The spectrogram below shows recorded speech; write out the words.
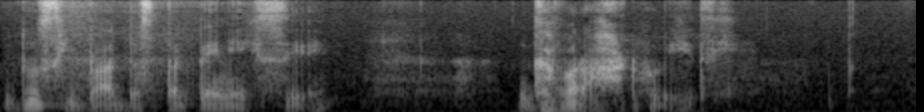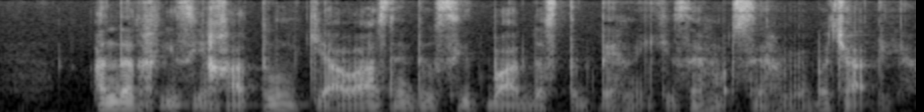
دوسری بار دستک دینے سے گھبراہٹ ہو رہی تھی۔ اندر کسی خاتون کی آواز نے دوسری بار دستک دینے کی زحمت سے ہمیں بچا لیا۔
